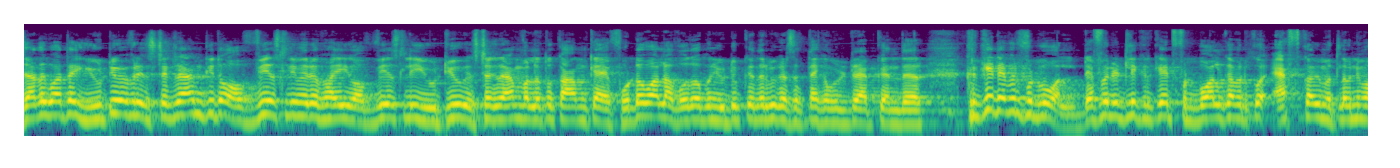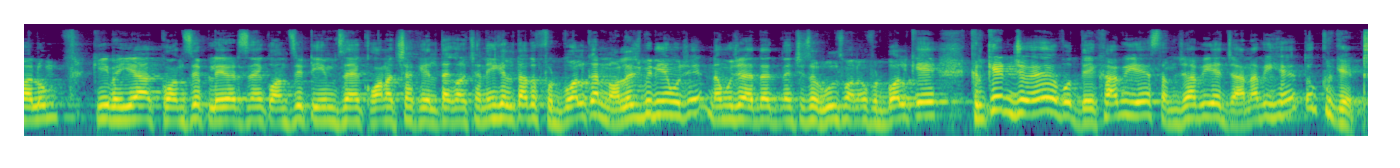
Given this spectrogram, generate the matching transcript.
जहाँ तक बात है यूट्यूब या फिर इंस्टाग्राम की तो ऑब्वियसली मेरे भाई ऑब्वियसली यूट्यूब इंस्टाग्राम वाला तो काम क्या है? फ़ोटो वाला, वो तो अपन यूट्यूब के अंदर भी कर सकते हैं कम्युनिटी ऐप के अंदर। क्रिकेट या फिर फुटबॉल डेफिनेटली क्रिकेट फुटबॉल का मेरे को एफ़ का भी मतलब नहीं मालूम कि भैया कौन से प्लेयर्स हैं, कौन सी टीम्स हैं, कौन अच्छा खेलता है, कौन अच्छा नहीं खेलता। तो फुटबॉल का नॉलेज भी नहीं है मुझे, ना मुझे आता है इतने अच्छे से रूल्स मालूम फुटबॉल के। क्रिकेट जो है, वो देखा भी है, समझा भी है, जाना भी है तो क्रिकेट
